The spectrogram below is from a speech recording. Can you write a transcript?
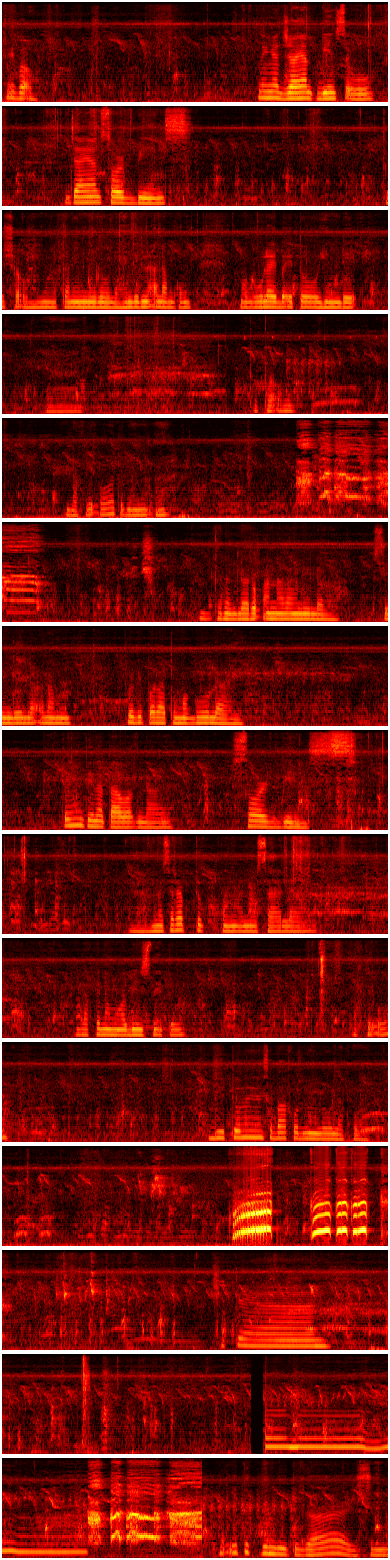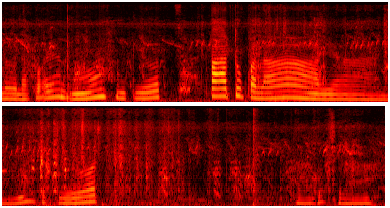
Diba oh. May nga giant beans oh. Giant sword beans. Ito siya oh, mga tanim ni Lola. Hindi na alam kung magulay ba ito o hindi. Ayan. Ito pa oh. Laki oh, tignan nyo ah. Pinaglaruan na lang nila. Kasi hindi nila alam pwede pala itong magulay. Ito yung tinatawag na sword beans. Ayan, masarap to pang ano, salad. Laki ng mga beans nito. Laki oh. Dito lang yan sa bakod ng lola ko. Chicken. Naitik din dito guys. Yung lola ko. Ayan oh. Ang cute. Pato pala. Ayan. Oh, cute. Tago sila.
